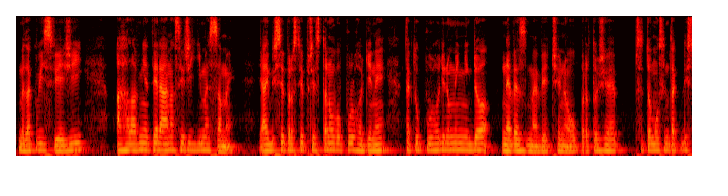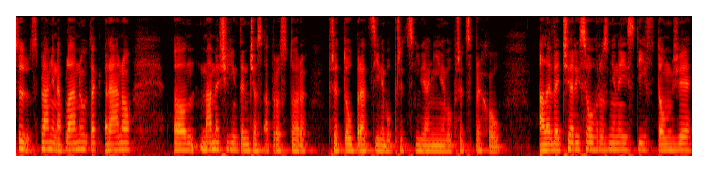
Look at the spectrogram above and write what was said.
jsme takový svěží a hlavně ty rána si řídíme sami. Já když si prostě přistanu o půl hodiny, tak tu půl hodinu mi nikdo nevezme většinou, protože se to musím tak, když to správně naplánuju, tak ráno um, máme všichni ten čas a prostor před tou prací nebo před snídaní nebo před sprchou ale večery jsou hrozně nejistý v tom, že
